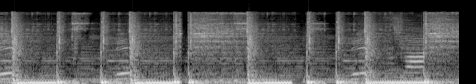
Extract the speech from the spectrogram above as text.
this, this, this, this.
